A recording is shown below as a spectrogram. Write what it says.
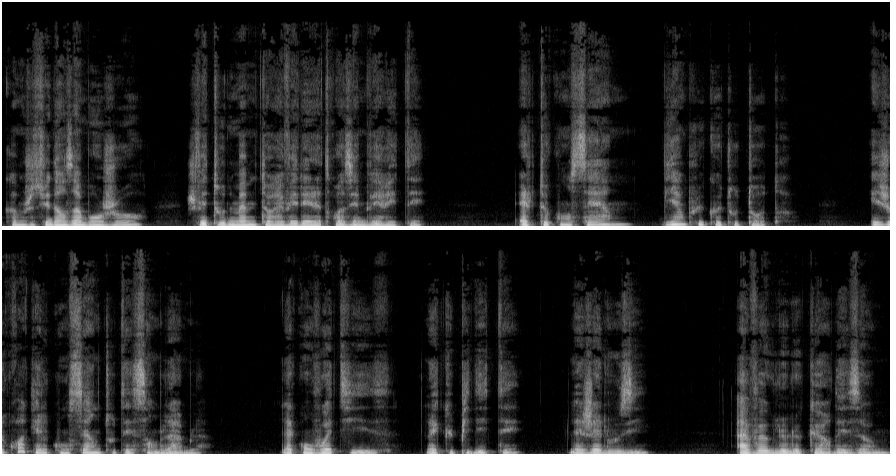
comme je suis dans un bon jour, je vais tout de même te révéler la troisième vérité. Elle te concerne bien plus que tout autre. Et je crois qu'elle concerne tous tes semblables. La convoitise, la cupidité, la jalousie, aveuglent le cœur des hommes.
